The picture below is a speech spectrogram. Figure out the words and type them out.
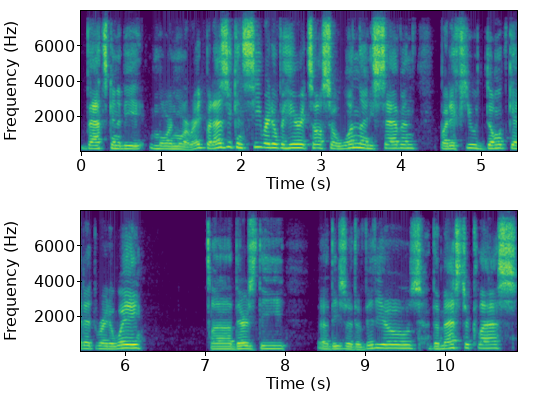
that's going to be more and more right? But as you can see right over here it's also 197 but if you don't get it right away uh there's the uh, these are the videos the master class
